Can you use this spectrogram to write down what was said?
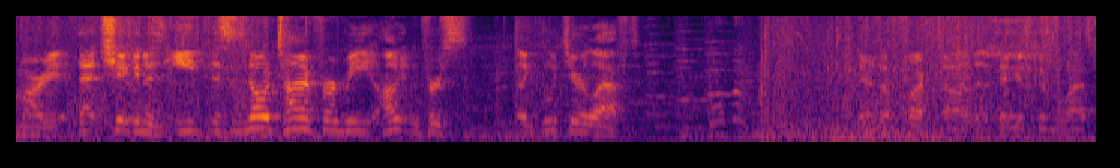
I'm already. That chicken is eat. This is no time for me hunting for. Like, look to your left. There's a fuck. Oh, that thing is gonna last.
